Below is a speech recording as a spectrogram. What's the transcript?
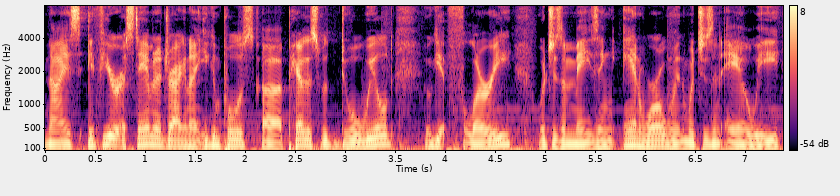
nice. If you're a Stamina Dragon Knight, you can pull this, uh, pair this with Dual Wield. You'll get Flurry, which is amazing, and Whirlwind, which is an AoE.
